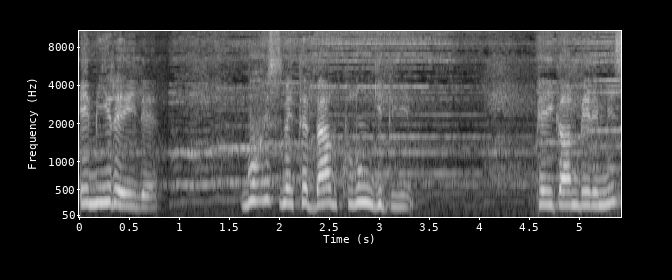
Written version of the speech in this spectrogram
emir eyle. Bu hizmete ben kulun gideyim. Peygamberimiz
